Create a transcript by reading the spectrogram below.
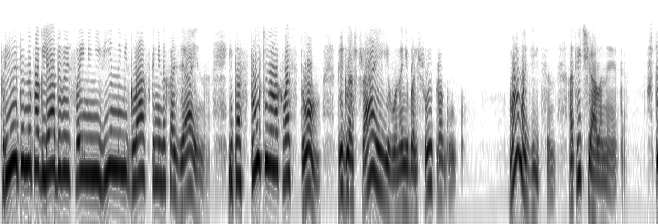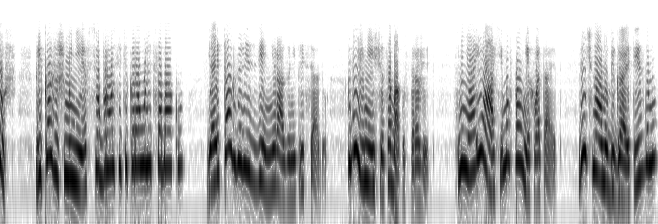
преданно поглядывая своими невинными глазками на хозяина, и постукивала хвостом, приглашая его на небольшую прогулку. Мама Дицин отвечала на это. «Что ж, прикажешь мне все бросить и караулить собаку? Я и так за весь день ни разу не присяду. Где же мне еще собаку сторожить? Меня и Ахима вполне хватает. Вечно он убегает из дому,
